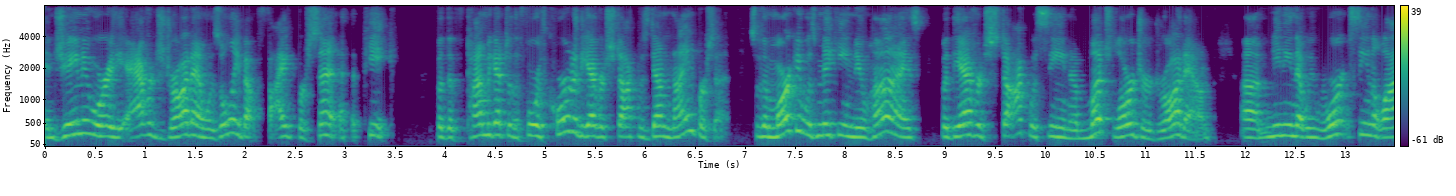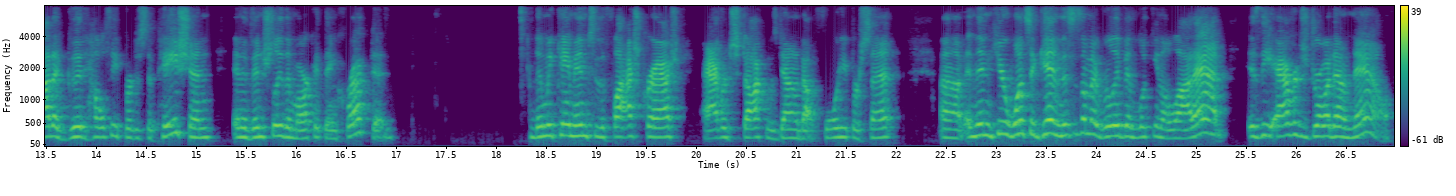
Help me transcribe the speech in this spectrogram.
in January, the average drawdown was only about 5% at the peak. But the time we got to the fourth quarter, the average stock was down 9%. So the market was making new highs, but the average stock was seeing a much larger drawdown, um, meaning that we weren't seeing a lot of good, healthy participation. And eventually the market then corrected. Then we came into the flash crash. Average stock was down about 40%. Um, and then here, once again, this is something I've really been looking a lot at is the average drawdown now.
